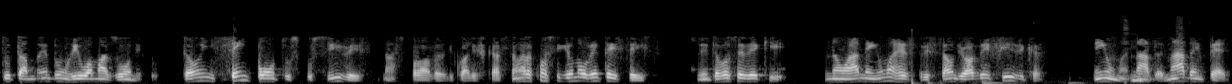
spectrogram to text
do tamanho de um rio amazônico. Então, em 100 pontos possíveis nas provas de qualificação, ela conseguiu 96. Então, você vê que não há nenhuma restrição de ordem física. Nenhuma, Sim. nada, nada impede,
